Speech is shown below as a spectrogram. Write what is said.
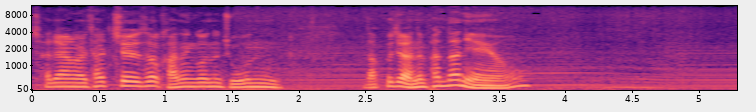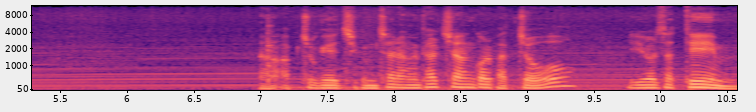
차량을 탈취해서 가는 거는 좋은 나쁘지 않은 판단이에요. 자, 앞쪽에 지금 차량을 탈취한 걸 봤죠? 이열사팀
